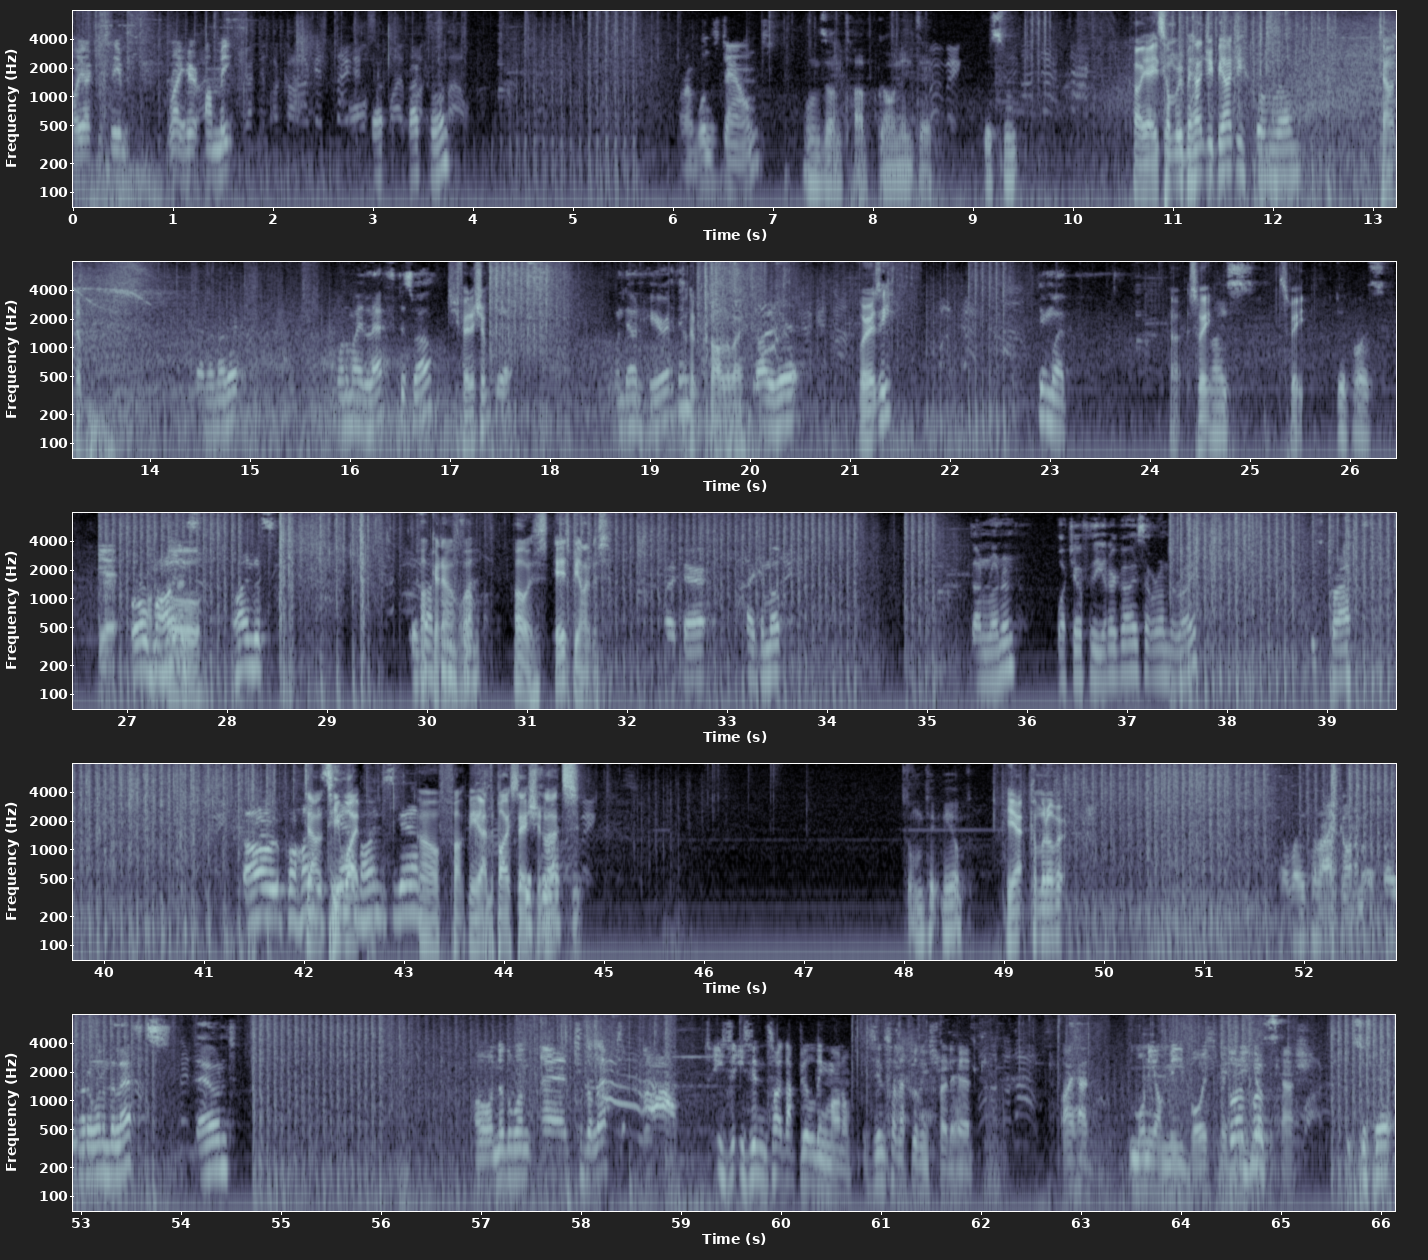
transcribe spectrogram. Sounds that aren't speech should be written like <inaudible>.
Oh yeah, I can see him right here on me. Yep, back one. Alright, one's downed. One's on top going into this one. Oh yeah, he's coming behind you, behind you. One run. Downed him. Got another. One on my left as well. Did you finish him? Yeah. One down here, I I'm think. gonna crawl away. Right here. Where is he? Team wipe. Oh, sweet, Nice. sweet. Good boys. Yeah. Oh, behind Oh. us. Behind us. Where's that Fucking hell, coming what? Oh, it's, it is behind us. Right there. Take him up. Done running. Watch out for the other guys that were on the right. He's cracked. Oh, behind Down, us team again, wipe. behind us again. Oh, fuck me, at the buy station, lads. Someone pick me up. Yeah, coming over. I'll wait till I after got him. the fight. Another one on the left. Downed. Oh, another one uh, to the left. Ah, he's, he's inside that building, Mono. He's inside that building straight ahead. I had money on me, boys. Make sure you got the cash. It's just there.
